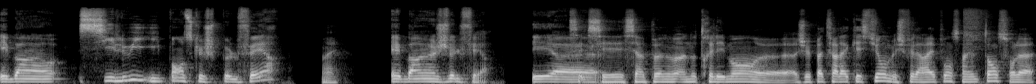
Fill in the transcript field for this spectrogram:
eh ben, si lui, il pense que je peux le faire. Eh ben, je vais le faire. Et euh, C'est- un peu un un autre élément. euh, je vais pas te faire la question, mais je fais la réponse en même temps sur la,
